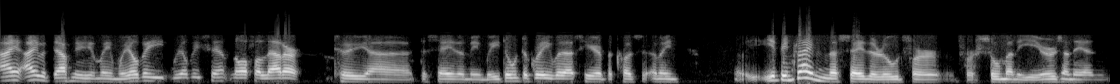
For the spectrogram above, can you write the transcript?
I, I would definitely. I mean, we'll be we'll be sending off a letter to uh, to say that I mean we don't agree with us here because I mean you've been driving this side of the road for for so many years, and then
